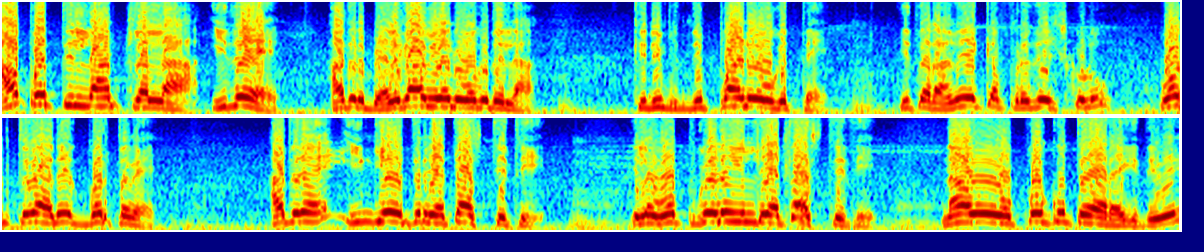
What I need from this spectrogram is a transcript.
ಆಪತ್ತಿಲ್ಲ ಅಂತಲಲ್ಲ ಇದೆ. ಆದರೆ ಬೆಳಗಾವಿ ಏನು ಹೋಗೋದಿಲ್ಲ. ಕಿರಿ ನಿಪ್ಪಾಣಿ ಹೋಗುತ್ತೆ. ಈ ಥರ ಅನೇಕ ಪ್ರದೇಶಗಳು ಹೋಗ್ತವೆ ಅನೇಕ ಬರ್ತವೆ. ಆದರೆ ಹಿಂಗೆ ಇದ್ರೆ ಯಥಾಸ್ಥಿತಿ. ಇಲ್ಲ ಒಪ್ಪುಗಳೇ ಇಲ್ಲದೆ ಯಥಾಸ್ಥಿತಿ. ನಾವು ಒಪ್ಪೋಕ್ಕೂ ತಯಾರಾಗಿದ್ದೀವಿ.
